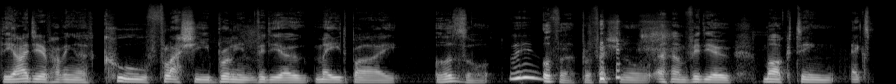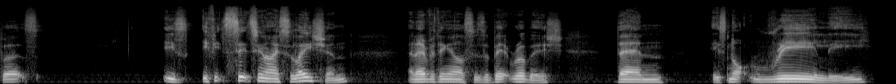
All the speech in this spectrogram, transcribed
the idea of having a cool flashy brilliant video made by us or Woo-hoo. other professional um, video marketing experts is if it sits in isolation and everything else is a bit rubbish, then it's not really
